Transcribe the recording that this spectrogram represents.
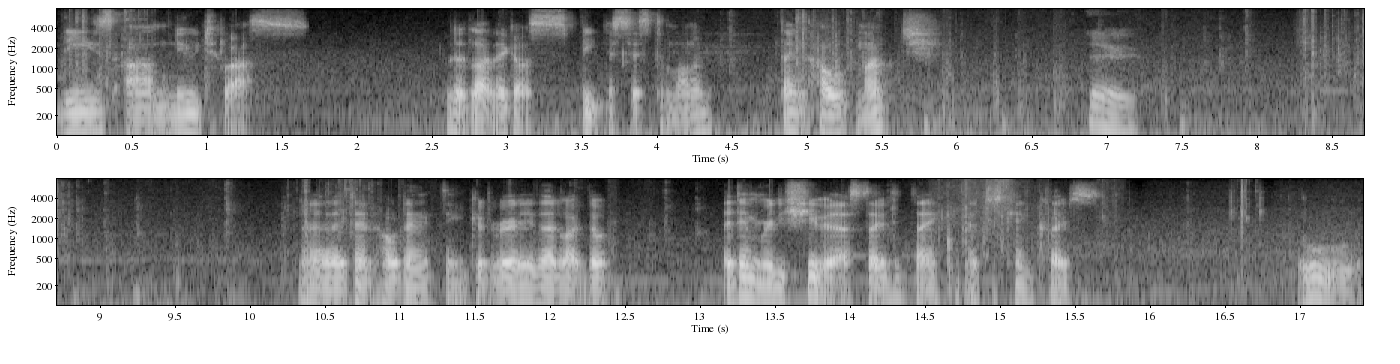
These are new to us. Look like they got a speaker system on them. Don't hold much. Oh. No, they don't hold anything good really. They're like the. They didn't really shoot at us though, did they? They just came close. Ooh,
